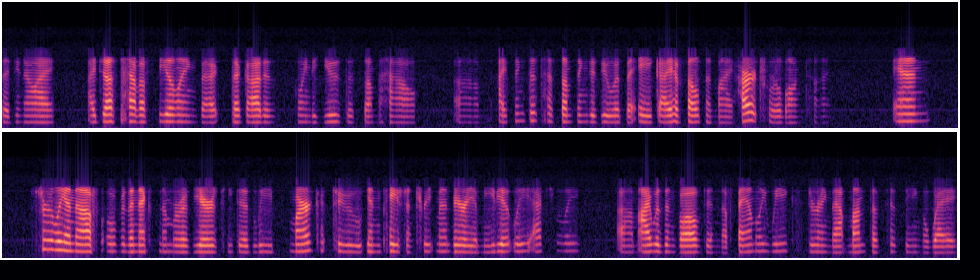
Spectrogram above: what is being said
said, you know, I I just have a feeling that that God is going to use this somehow. Um, I think this has something to do with the ache I have felt in my heart for a long time. And surely enough, over the next number of years, he did lead Mark to inpatient treatment very immediately, actually. Um, I was involved in the family week during that month of his being away,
